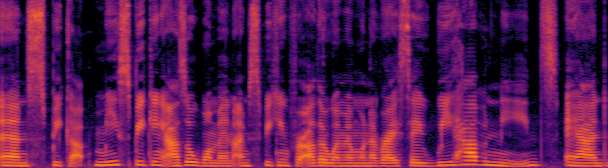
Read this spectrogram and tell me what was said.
and speak up. Me speaking as a woman, I'm speaking for other women whenever I say we have needs, and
